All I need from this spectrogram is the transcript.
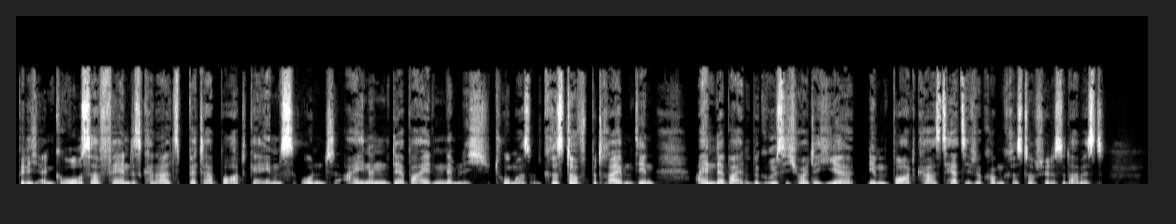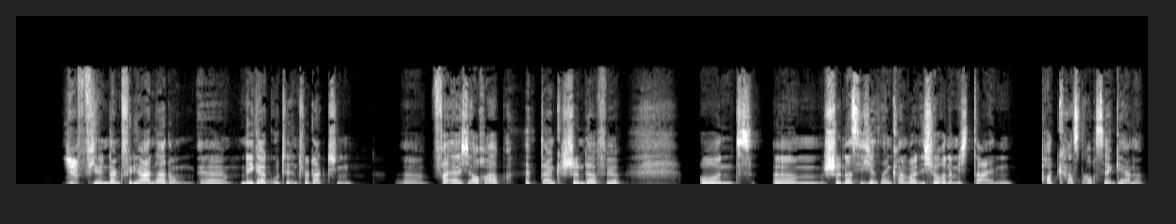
bin ich ein großer Fan des Kanals Better Board Games und einen der beiden, nämlich Thomas und Christoph, betreiben den. Einen der beiden begrüße ich heute hier im Podcast. Herzlich willkommen, Christoph. Schön, dass du da bist. Ja, vielen Dank für die Einladung. Äh, mega gute Introduction. Äh, Feiere ich auch ab. Dankeschön dafür. Und ähm, schön, dass ich hier sein kann, weil ich höre nämlich deinen Podcast auch sehr gerne.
